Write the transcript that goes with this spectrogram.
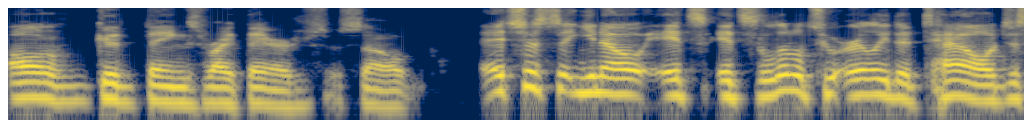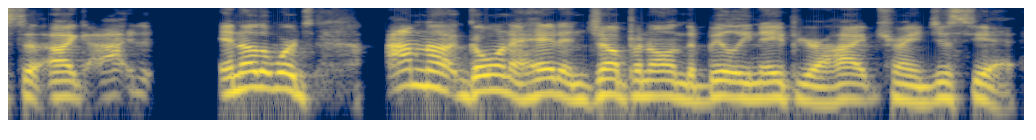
all good things right there. So it's just you know it's it's a little too early to tell. Just to, like I, in other words, I'm not going ahead and jumping on the Billy Napier hype train just yet.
